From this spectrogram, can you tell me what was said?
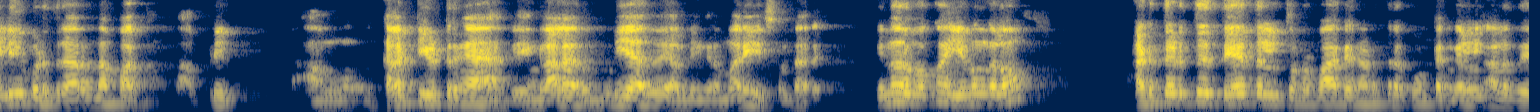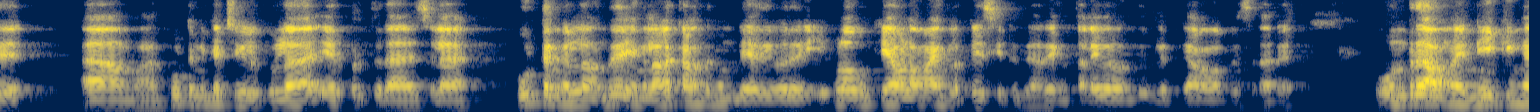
இழிவுபடுத்துறாருன்னு தான் பார்க்கணும். அப்படி அவங்க கலட்டி விட்டுருங்க அது எங்களால முடியாது அப்படிங்கிற மாதிரி சொல்றாரு. இன்னொரு பக்கம் இவங்களும் அடுத்தடுத்து தேர்தல் தொடர்பாக நடத்துற கூட்டங்கள் அல்லது கூட்டணி கட்சிகளுக்குள்ள ஏற்படுத்துற சில கூட்டங்கள்ல வந்து எங்களால கலந்துக்க முடியாது. இவர் இவ்வளவு கேவலமா எங்களை பேசிட்டு இருக்காரு. எங்க தலைவர் வந்து இவ்வளவு கேவலமா பேசுறாரு. ஒன்று அவங்களை நீக்குங்க.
